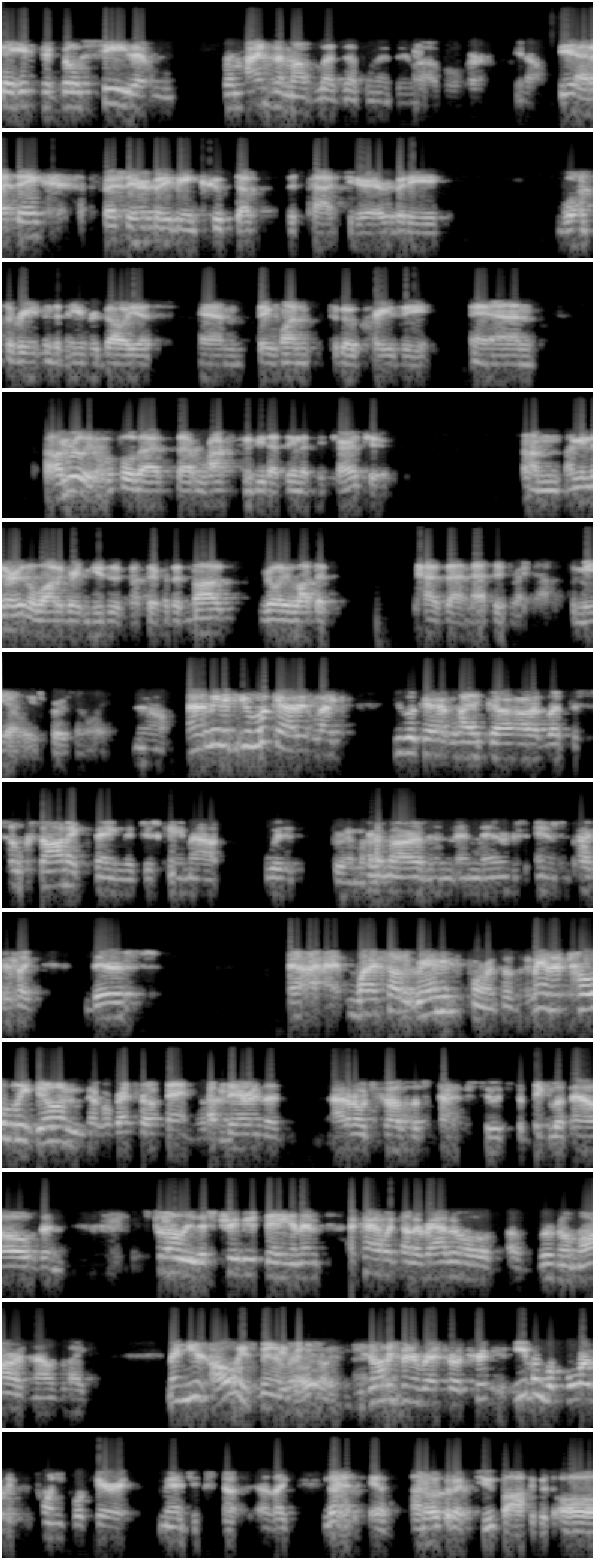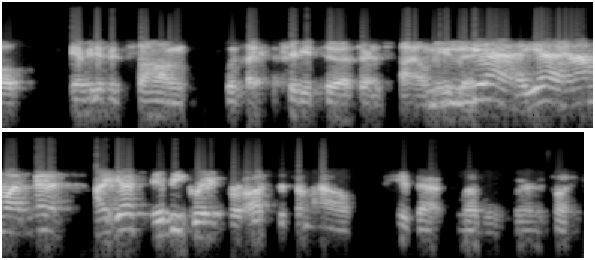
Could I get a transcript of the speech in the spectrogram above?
they get to go see that reminds them of Led Zeppelin that they love, or you know. Yeah, and I think especially everybody being cooped up this past year, everybody wants a reason to be rebellious and they want to go crazy. And I'm really hopeful that that rock's gonna be that thing that they turn to. Um, I mean, there is a lot of great music out there, but there's not really a lot that has that message right now. To me, at least personally. No, I mean if you look at it like you look at like uh like the Silk Sonic thing that just came out with Bruno Mars. And and Anderson, Paak. It's like there's. I, when I saw the Grammy performance, I was like, man, they're totally doing the retro thing up there in the I don't know what you call those type suits, the big lapels, and totally this tribute thing. And then I kind of went down the rabbit hole of Bruno Mars, and I was like, man, he's always been a He's retro. He's always been a retro tribute, even before like the 24 karat magic stuff. Like No, yeah, on Unorthodox Jukebox, it was all every different song was like a tribute to a certain style of music. Yeah, yeah. And I'm like, man, I guess it'd be great for us to somehow hit that level where it's like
